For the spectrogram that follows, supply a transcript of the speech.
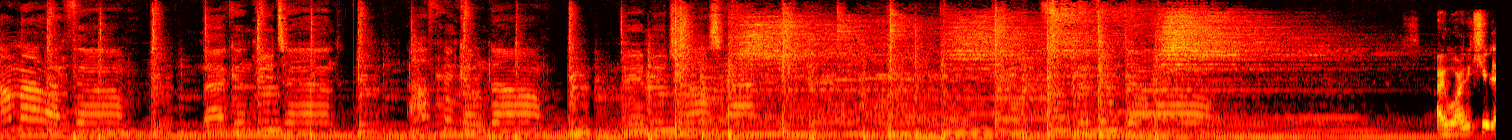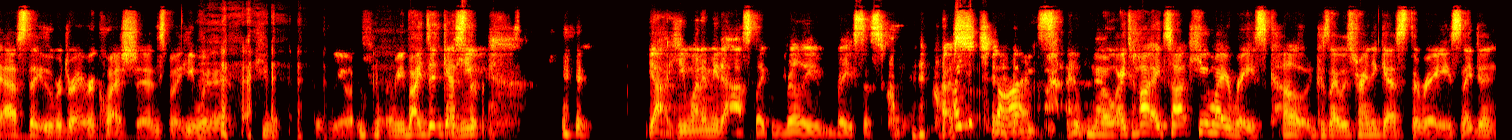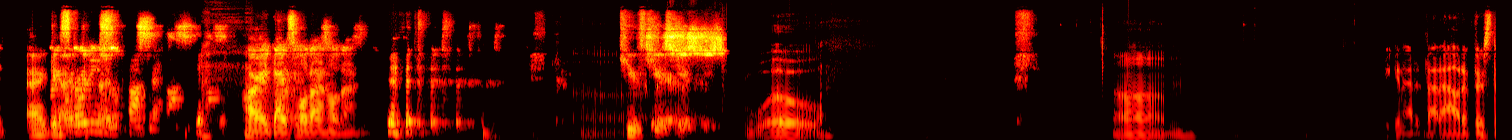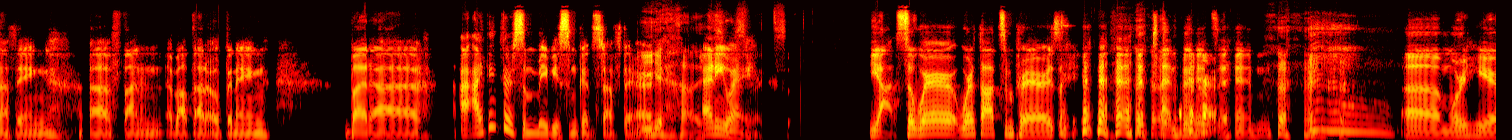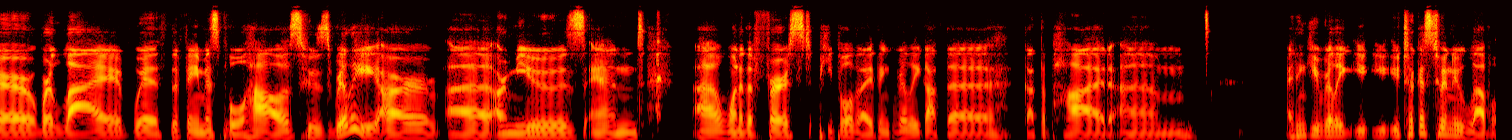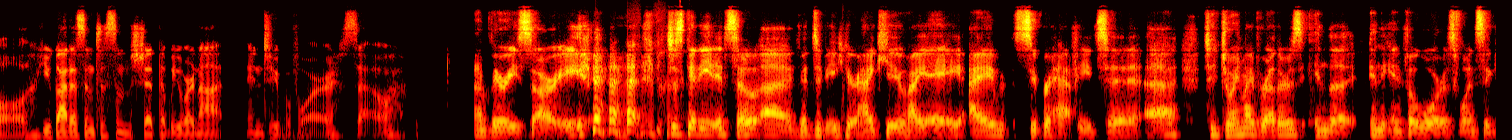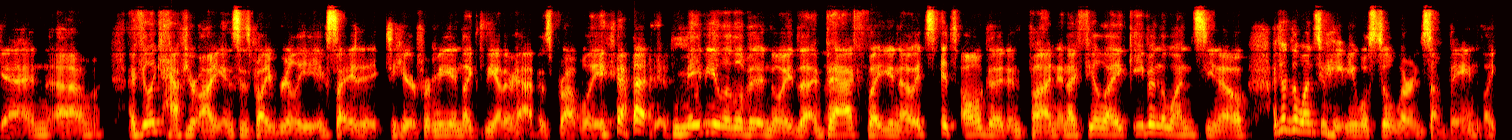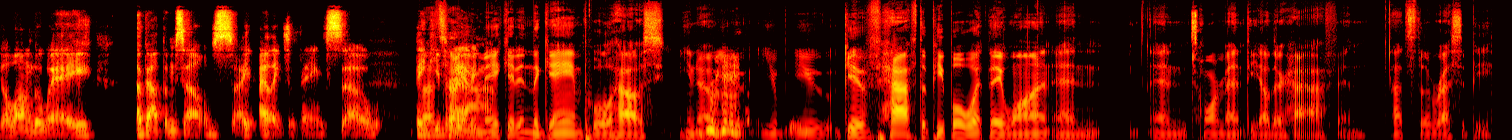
I'm not like them. Back and pretend. I think I'm dumb. Maybe just happy. I think I'm dumb. I wanted you to ask the Uber driver questions, but he wouldn't. He wouldn't review it me. But I did guess He- the. Yeah, he wanted me to ask like really racist questions. I not. No, I taught I taught Q my race code because I was trying to guess the race, and I didn't. I guess Recording in progress. All right, guys, hold on, hold on. Q's Whoa. Um. We can edit that out if there's nothing uh, fun about that opening. But uh, I, I think there's some maybe some good stuff there. Yeah. Anyway. so. Yeah, so we're we're thoughts and prayers. Ten minutes in. um, we're here. We're live with the famous Poolhouse, who's really our uh, our muse and uh, one of the first people that I think really got the got the pod. Um, I think you really you, you you took us to a new level. You got us into some shit that we were not into before. So I'm very sorry. Just kidding. It's so uh, good to be here. Hi Q. Hi A. I'm super happy to uh, to join my brothers in the in the info wars once again. Um, I feel like half your audience is probably really excited to hear from me, and like the other half is probably maybe a little bit annoyed that I'm back. But you know, it's it's all good and fun. And I feel like even the ones you know, I feel like the ones who hate me will still learn something like along the way about themselves. I, I like to think so. Thank you That's for how having you make it in the game, Poolhouse. You know, you, you you give half the people what they want and and torment the other half, and that's the recipe.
